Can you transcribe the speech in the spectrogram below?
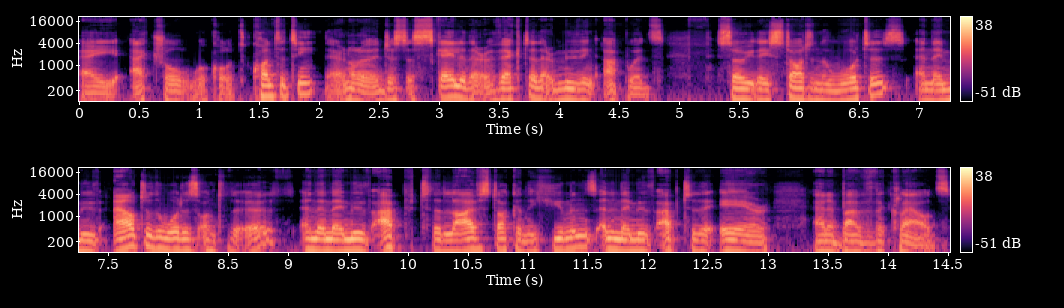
a actual, we'll call it quantity. They're not a, just a scalar, they're a vector, they're moving upwards. So they start in the waters and they move out of the waters onto the earth, and then they move up to the livestock and the humans, and then they move up to the air and above the clouds.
